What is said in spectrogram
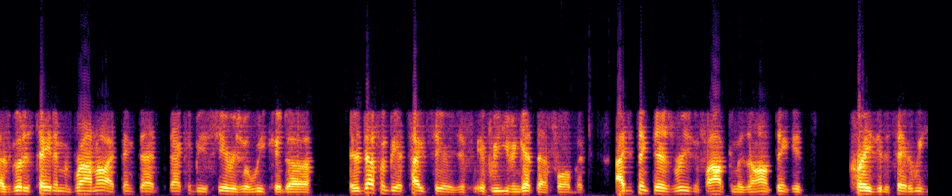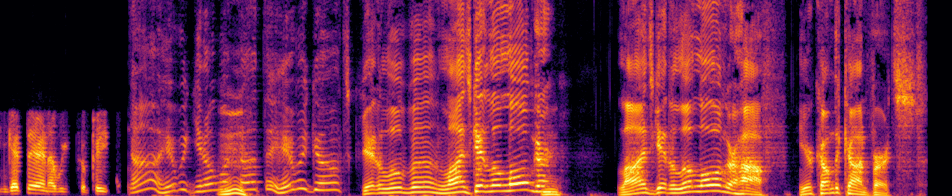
As good as Tatum and Brown are, I think that that could be a series where we could. uh It'll definitely be a tight series if if we even get that far. But I just think there's reason for optimism. I don't think it's crazy to say that we can get there and that we can compete. Ah, here we. You know what, Mm. Dante? Here we go. It's getting a little bit. Lines getting a little longer. Mm. Lines getting a little longer. Hoff. Here come the converts.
